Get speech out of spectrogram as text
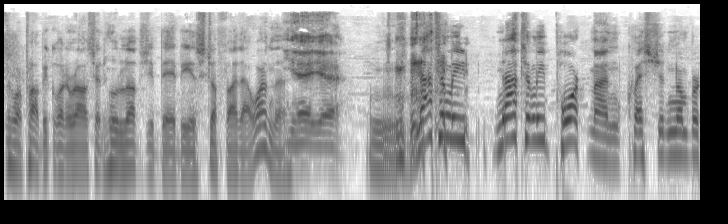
They were probably going around saying, "Who loves you, baby?" and stuff like that, weren't they? Yeah, yeah. Natalie Natalie Portman, question number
